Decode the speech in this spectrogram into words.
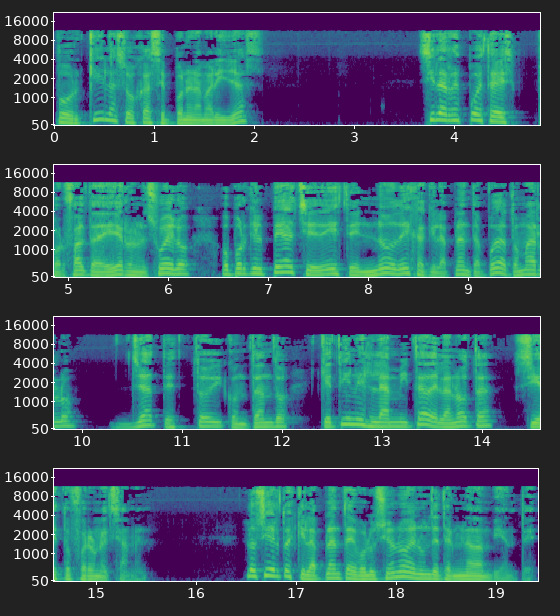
¿Por qué las hojas se ponen amarillas? Si la respuesta es por falta de hierro en el suelo o porque el pH de este no deja que la planta pueda tomarlo, ya te estoy contando que tienes la mitad de la nota si esto fuera un examen. Lo cierto es que la planta evolucionó en un determinado ambiente,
